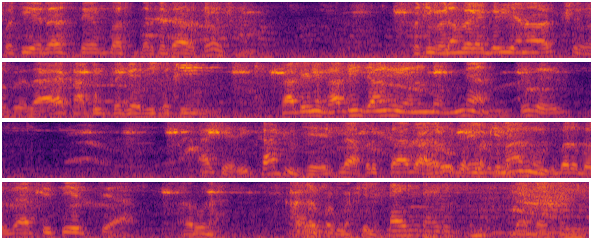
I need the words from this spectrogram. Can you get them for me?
પછી રસ તે બસ બરકતા આવતો પછી વડંબરા કરી એનો અર્થ છે. આપણે લાયા ખાટી તગેરી પછી ખાટી ને ખાટી જાણવી એનું જ્ઞાન શું કહ્યું આ કેરી ખાટી છે એટલે આપણે ચાર માનવું બરોબર આથી તે જ છે આ. સારું પર લખી લે. ડાયરી ડાયરી દાદા કહ્યું.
